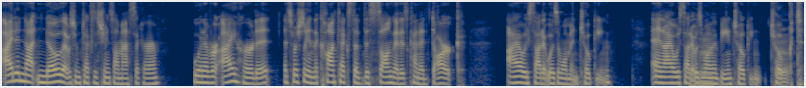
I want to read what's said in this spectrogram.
I did not know that was from Texas Chainsaw Massacre. Whenever I heard it, especially in the context of this song that is kind of dark, I always thought it was a woman choking. And I always thought it was a uh-huh. woman being choking choked.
